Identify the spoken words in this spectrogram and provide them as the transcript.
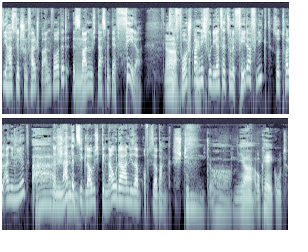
Die hast du jetzt schon falsch beantwortet. Es Hm. war nämlich das mit der Feder. Ist Ah, der Vorspann okay. nicht, wo die ganze Zeit so eine Feder fliegt, so toll animiert? Ah, Und dann stimmt. landet sie, glaube ich, genau da an dieser, auf dieser Bank. Stimmt. Oh, ja, okay, gut.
